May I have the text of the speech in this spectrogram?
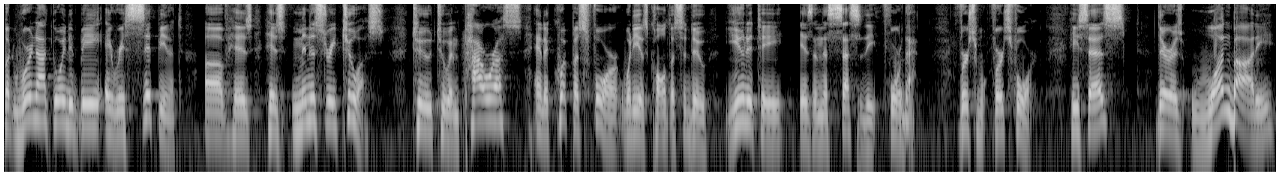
but we're not going to be a recipient of His, his ministry to us, to, to empower us and equip us for what He has called us to do. Unity is a necessity for that. Verse, verse 4, He says, There is one body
